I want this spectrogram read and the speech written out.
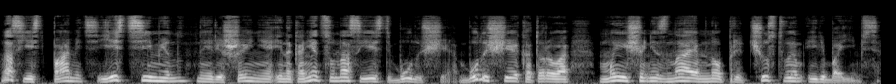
У нас есть память, есть сиюминутные решения, и, наконец, у нас есть будущее. Будущее, которого мы еще не знаем, но предчувствуем или боимся.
